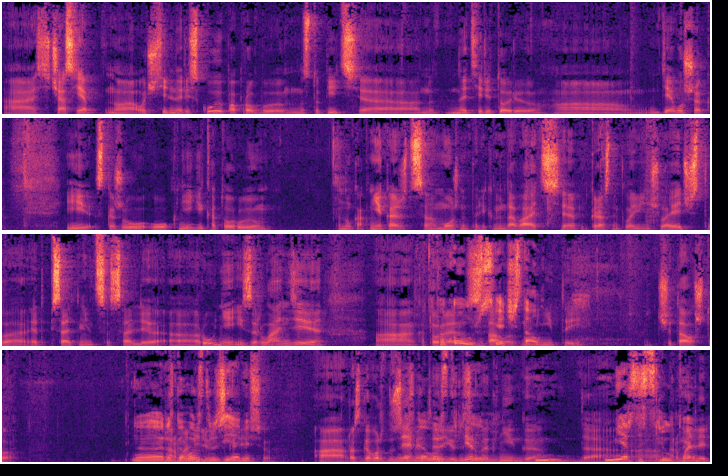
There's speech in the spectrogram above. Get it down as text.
Сейчас я очень сильно рискую, попробую наступить на территорию девушек и скажу о книге, которую ну, как мне кажется, можно порекомендовать прекрасной половине человечества. Это писательница Салли Руни из Ирландии, а, которая Какой ужас, стала я читал. знаменитой. Читал что? Э, разговор с друзьями. А, разговор с друзьями разговор это ее первая книга. Да. Мерзость а, лютая. Нормальные,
